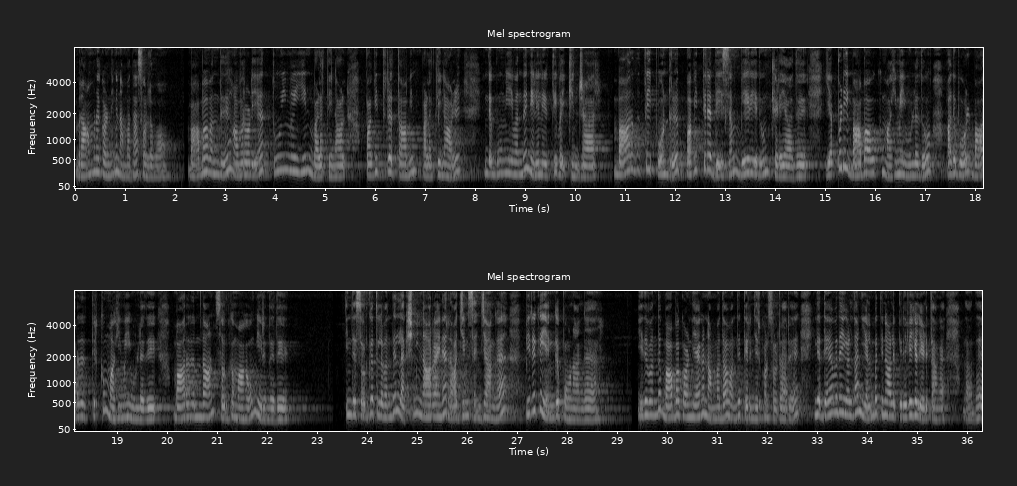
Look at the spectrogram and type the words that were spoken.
பிராமண குழந்தைங்க நம்ம தான் சொல்லுவோம். பாபா வந்து அவருடைய தூய்மையின் பலத்தினால் பவித்ரதாவின் பலத்தினால் இந்த பூமியை வந்து நிலைநிறுத்தி வைக்கின்றார். பாரதத்தை போன்று பவித்திர தேசம் வேறு எதுவும் கிடையாது. எப்படி பாபாவுக்கு மகிமை உள்ளதோ அதுபோல் பாரதத்திற்கும் மகிமை உள்ளது. பாரதம்தான் சொர்க்கமாகவும் இருந்தது. இந்த சொர்க்கத்தில் வந்து லக்ஷ்மி நாராயண ராஜ்யம் செஞ்சாங்க. பிறகு எங்கே போனாங்க? இது வந்து பாபா குழந்தையாக நம்ம தான் வந்து தெரிஞ்சிருக்கோன்னு சொல்கிறாரு இந்த தேவதைகள் தான் எண்பத்தி நாலு பிறவிகள் எடுத்தாங்க. அதாவது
